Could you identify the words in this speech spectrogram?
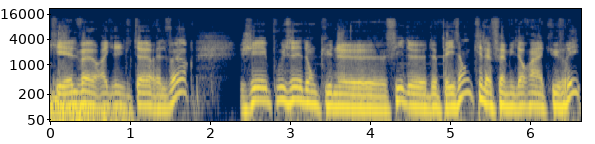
qui est éleveur, agriculteur, éleveur. J'ai épousé donc une euh, fille de, paysan, qui est la famille Lorrain à Cuvry.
